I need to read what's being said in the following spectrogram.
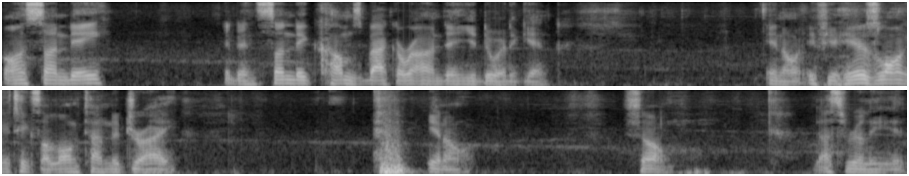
on Sunday, and then Sunday comes back around, then you do it again. You know, if your hair is long, it takes a long time to dry. You know, so that's really it.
